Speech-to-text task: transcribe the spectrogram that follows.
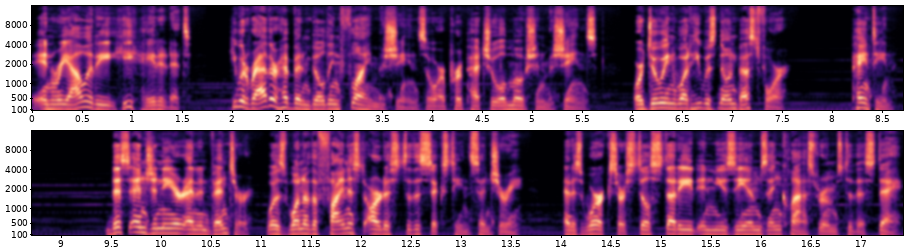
in reality, he hated it. He would rather have been building flying machines or perpetual motion machines, or doing what he was known best for painting. This engineer and inventor was one of the finest artists of the 16th century and his works are still studied in museums and classrooms to this day.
